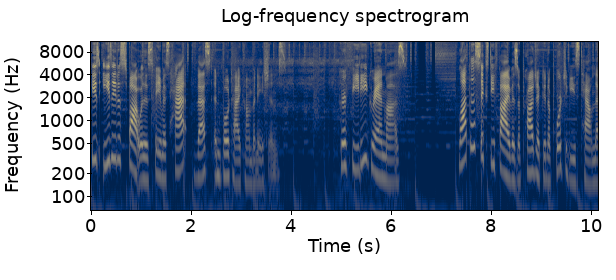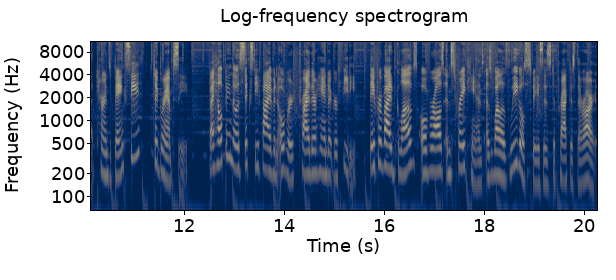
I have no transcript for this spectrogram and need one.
He's easy to spot with his famous hat, vest, and bow tie combinations. Graffiti Grandmas Lata 65 is a project in a Portuguese town that turns Banksy to Grampsy by helping those 65 and over try their hand at graffiti. They provide gloves, overalls, and spray cans, as well as legal spaces to practice their art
